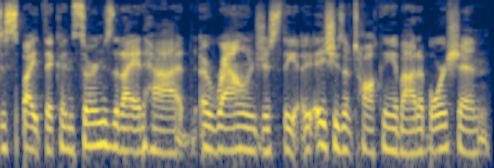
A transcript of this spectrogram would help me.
despite the concerns that I had had around just the issues of talking about abortion,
